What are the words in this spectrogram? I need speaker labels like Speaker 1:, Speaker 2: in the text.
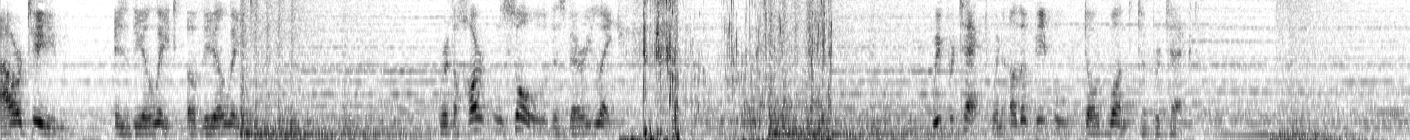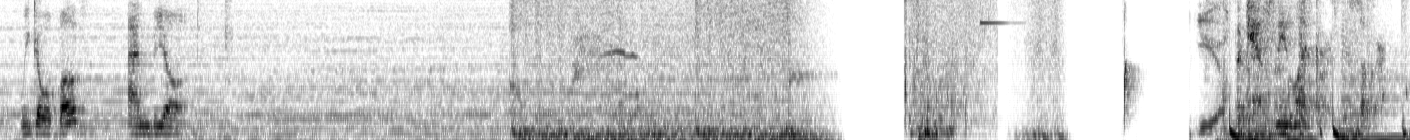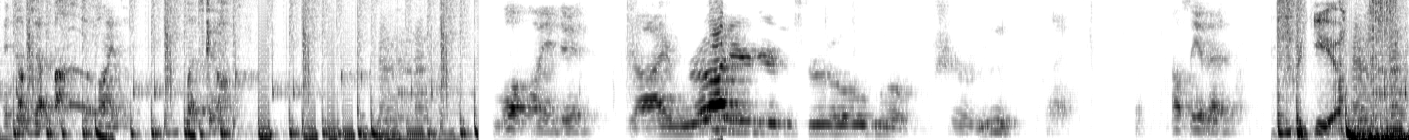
Speaker 1: Our team is the elite of the elite. We're the heart and soul of this very lake. We protect when other people don't want to protect. We go above and beyond.
Speaker 2: Yeah.
Speaker 3: The camps need lifeguards this summer. It's up to us to find them.
Speaker 4: What are you doing?
Speaker 1: I'm running in slow motion.
Speaker 4: Right. I'll see you then.
Speaker 2: Yeah.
